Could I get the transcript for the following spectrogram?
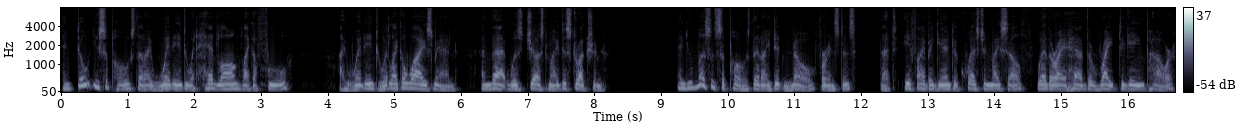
And don't you suppose that I went into it headlong like a fool? I went into it like a wise man, and that was just my destruction. And you mustn't suppose that I didn't know, for instance, that if I began to question myself whether I had the right to gain power,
